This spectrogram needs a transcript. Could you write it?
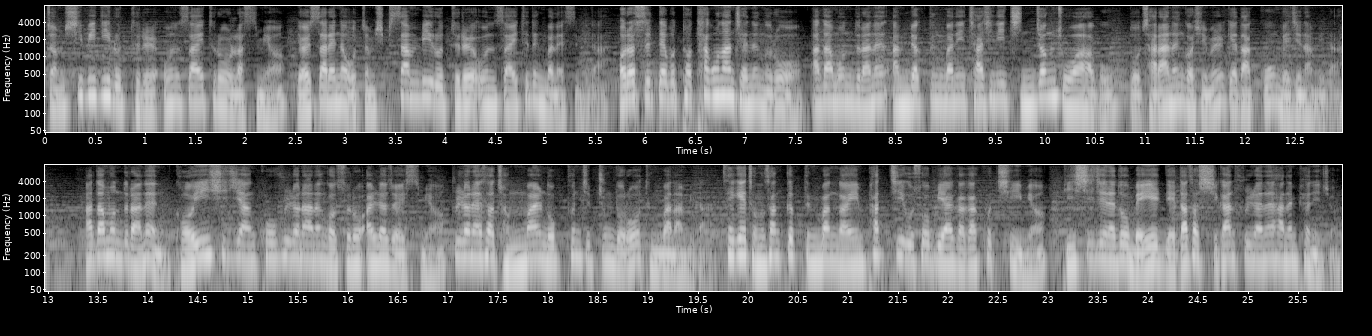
5.12D 루트를 온 사이트로 올랐으며 10살에는 5.13B 루트를 온 사이트 등반했습니다. 어렸을 때부터 타고난 재능으로 아다몬드라는 암벽 등반이 자신이 진정 좋아하고 또 잘하는 것임을 깨닫고 매진합니다. 아다몬드라는 거의 쉬지 않고 훈련하는 것으로 알려져 있으며 훈련에서 정말 높은 집중도로 등반합니다. 세계 정상급 등반가인 파찌 우소비아가가 코치이며 비시즌에도 매일 4, 5시간 훈련을 하는 편이죠.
